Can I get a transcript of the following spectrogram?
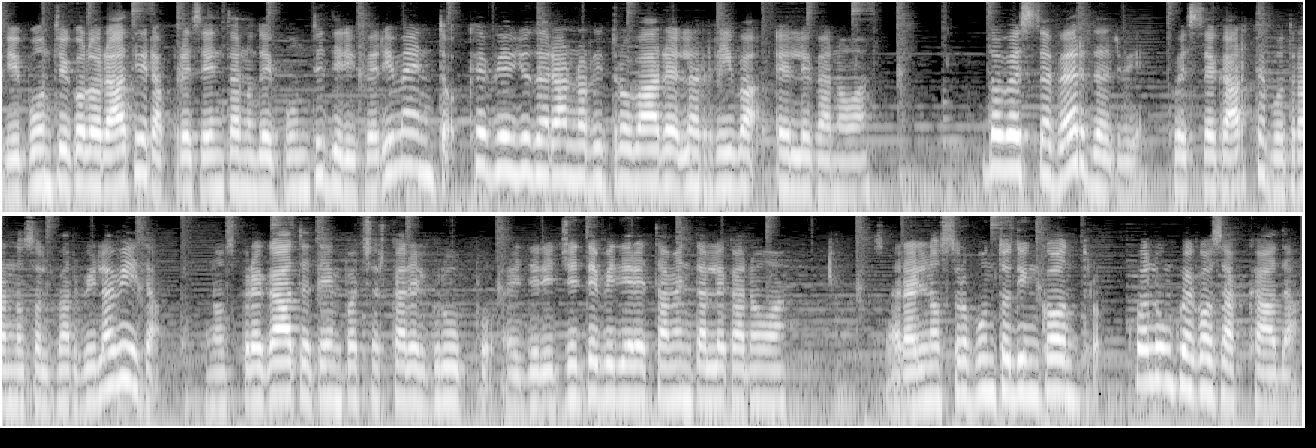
I punti colorati rappresentano dei punti di riferimento che vi aiuteranno a ritrovare la riva e le canoe. Doveste perdervi, queste carte potranno salvarvi la vita. Non sprecate tempo a cercare il gruppo e dirigetevi direttamente alle canoe. Sarà il nostro punto d'incontro, qualunque cosa accada.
